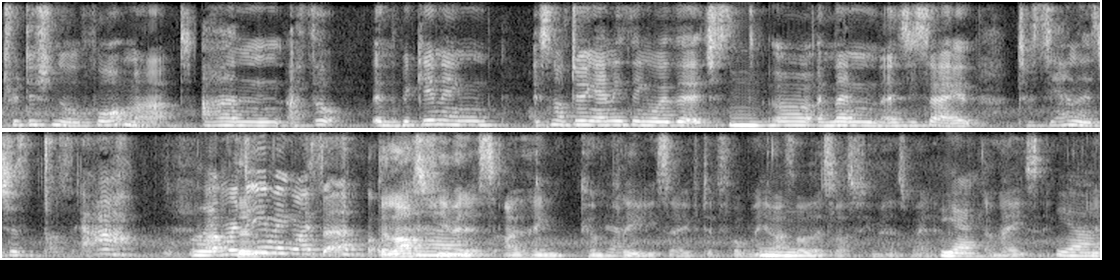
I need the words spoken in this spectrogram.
traditional format. And I thought in the beginning, it's not doing anything with it. It just, uh, and then as you say, towards the end, it's just does, ah, I'm redeeming myself. The last few minutes, I think, completely saved it for me. I thought those last few minutes made it Yeah. amazing. Yeah.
